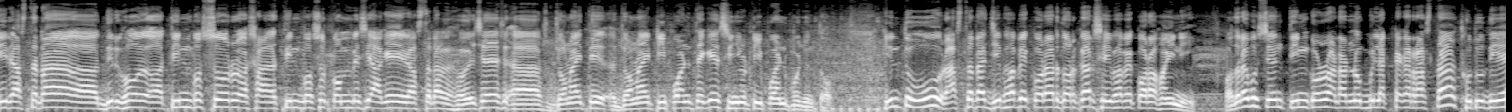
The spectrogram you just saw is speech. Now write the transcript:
এই রাস্তাটা দীর্ঘ তিন বছর তিন বছর কম বেশি আগে রাস্তাটা হয়েছে জনাইতে জনাই টি পয়েন্ট থেকে সিনিয়র টি পয়েন্ট পর্যন্ত। কিন্তু রাস্তাটা যেভাবে করার দরকার, সেইভাবে করা হয়নি। কথাটা বুঝছেন তিন করোড় আটানব্বই লাখ টাকার রাস্তা থুতু দিয়ে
